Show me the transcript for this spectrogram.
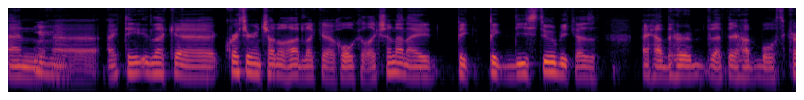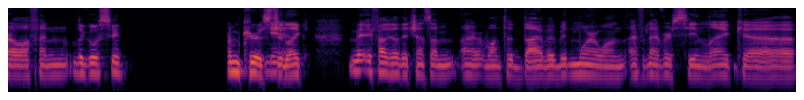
and Mhm. uh, I think like a Criterion Channel had like a whole collection, and I picked picked these two because I had heard that they had both Karloff and Lugosi. I'm curious to like if I get the chance. I'm I want to dive a bit more. I want I've never seen like uh,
